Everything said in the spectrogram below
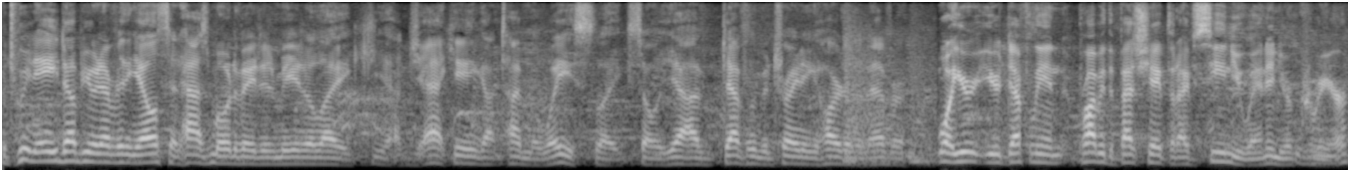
between AEW and everything else, it has motivated me to like, yeah, Jack, you ain't got time to waste. Like, so yeah, I've definitely been training harder than ever. Well, you're you're definitely in probably the best shape that I've seen you in in your career,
